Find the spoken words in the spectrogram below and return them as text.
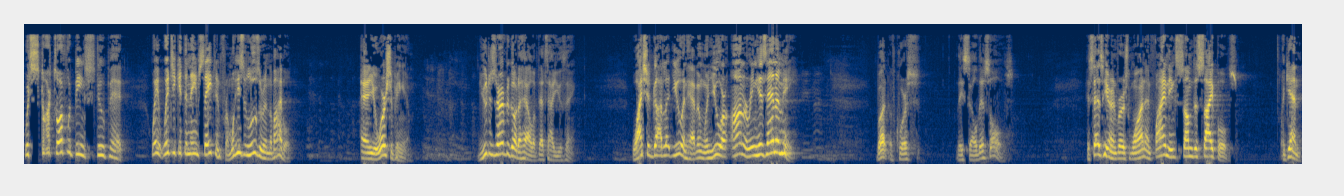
which starts off with being stupid. Wait, where'd you get the name Satan from? Well, he's a loser in the Bible. And you're worshiping him. You deserve to go to hell if that's how you think. Why should God let you in heaven when you are honoring his enemy? But, of course, they sell their souls. It says here in verse 1 and finding some disciples. Again,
